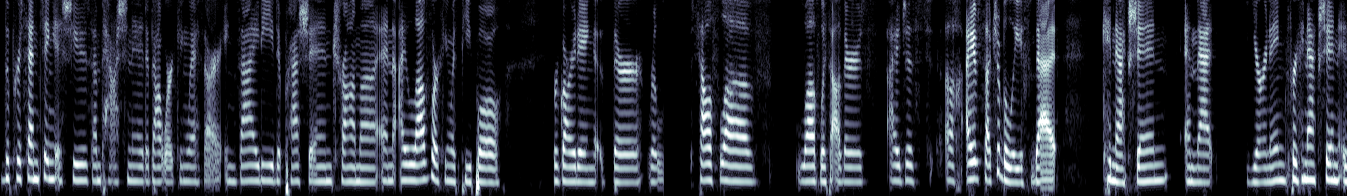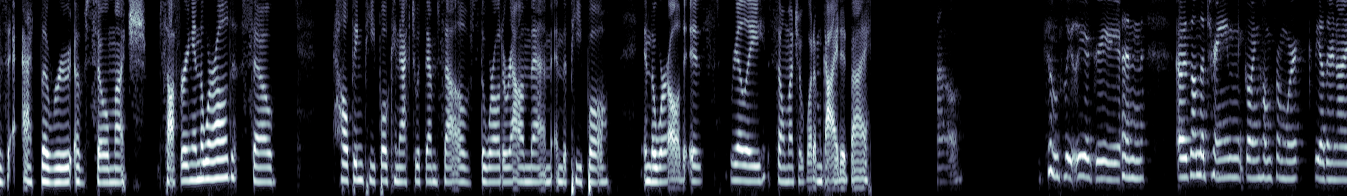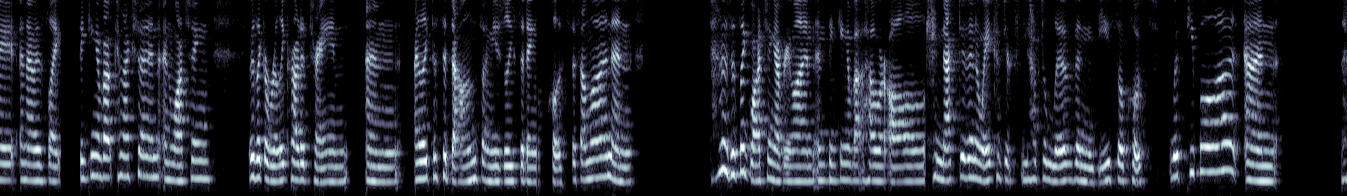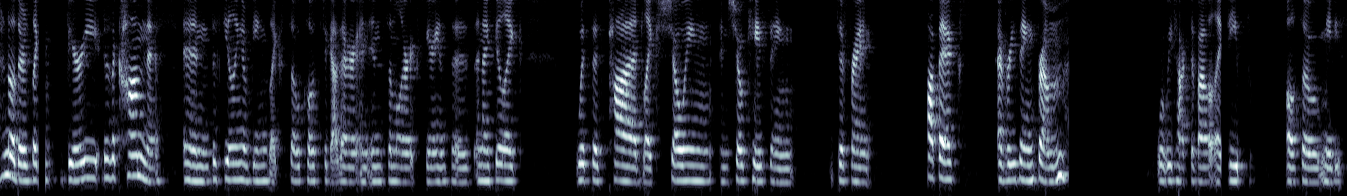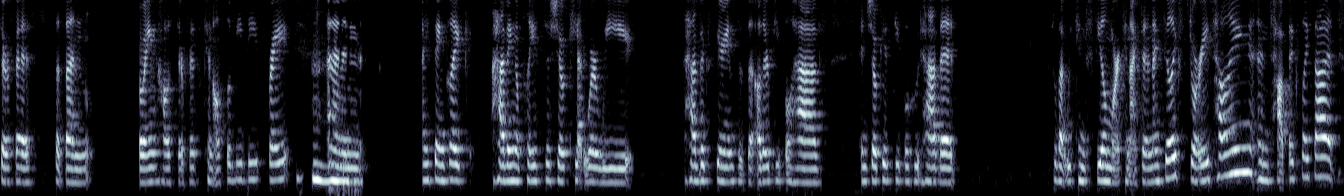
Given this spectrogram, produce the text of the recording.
the presenting issues I'm passionate about working with are anxiety, depression, trauma, and I love working with people regarding their self love, love with others. I just, ugh, I have such a belief that connection and that yearning for connection is at the root of so much suffering in the world. So, helping people connect with themselves, the world around them, and the people in the world is really so much of what I'm guided by. Wow. Completely agree. And I was on the train going home from work the other night and I was like thinking about connection and watching it was like a really crowded train and I like to sit down so I'm usually sitting close to someone and I don't just like watching everyone and thinking about how we're all connected in a way because you're you have to live and be so close with people a lot. And I don't know, there's like very, there's a calmness in the feeling of being like so close together and in similar experiences. And I feel like with this pod, like showing and showcasing different topics, everything from what we talked about, like deep, also maybe surface, but then showing how surface can also be deep, right? Mm-hmm. And I think like having a place to showcase where we have experiences that other people have and showcase people who'd have it so that we can feel more connected. And I feel like storytelling and topics like that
